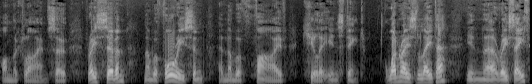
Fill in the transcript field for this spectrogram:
on the climb. So race seven, number four, Eason, and number five, Killer Instinct. One race later, in uh, race eight,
